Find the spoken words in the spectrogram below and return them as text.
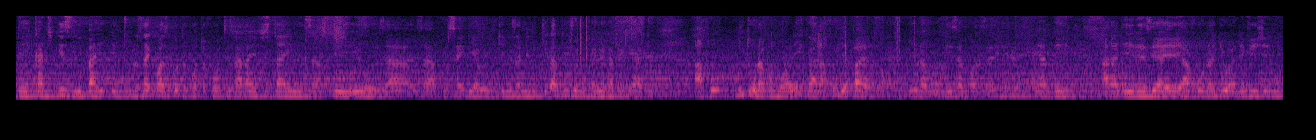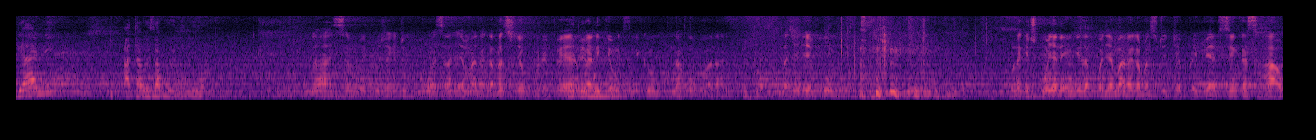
they can easily buy into. Unaweza kuwa ziko tofauti tofauti za lifestyle za sijui hiyo za, za kusaidia wengine za nini, kila vision ukaiweka peke yake, alafu mtu unapomwalika anakuja pale, unamuuliza kwanza, "Eh, niambie, anajielezea yeye, alafu unajua ni vision gani ataweza kuinunua. Sema kuja kitu kikubwa sana jamani, kabla sija kuprepare, ngoja Mungu. niki- niki- nakupa baadaye. Una change elfu kumi. Kuna kitu kimoja niongeza kwa jamani, kabla sija prepare tusije nikasahau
